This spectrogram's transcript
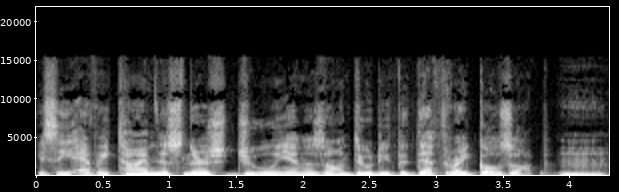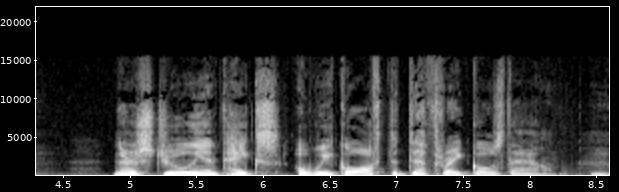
You see, every time this nurse Julian is on duty, the death rate goes up. Mm. Nurse Julian takes a week off, the death rate goes down. Mm.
